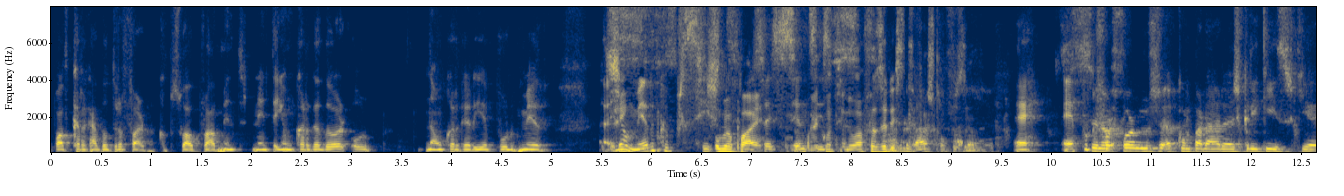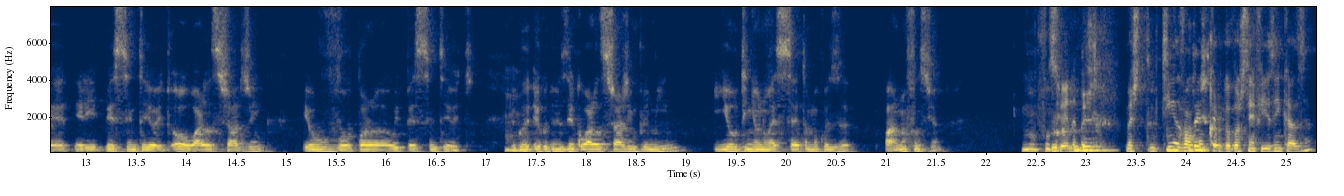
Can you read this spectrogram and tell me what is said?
pode, carregar de outra forma, que o pessoal provavelmente nem tem um carregador ou não o carregaria por medo. Ah, Sim. É o medo que persiste. O meu pai, se o meu pai continua a fazer isso, faz confusão. É, é Se nós formos a comparar as criquices que é ter IP68 ou wireless charging, eu vou para o IP68. Hum. Eu, eu continuo a dizer que o wireless charging para mim, e eu tinha no S7, é uma coisa, pá, não funciona. Não funciona, mas, mas tinhas algum carregador sem fios em casa?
